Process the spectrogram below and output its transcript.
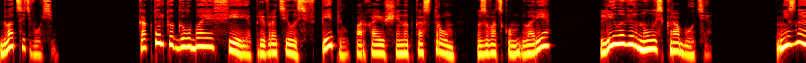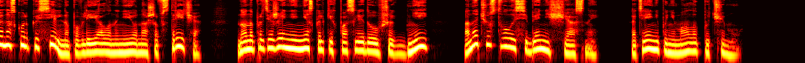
28. Как только голубая фея превратилась в пепел, порхающий над костром в заводском дворе, Лила вернулась к работе. Не знаю, насколько сильно повлияла на нее наша встреча, но на протяжении нескольких последовавших дней она чувствовала себя несчастной, хотя и не понимала, почему.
